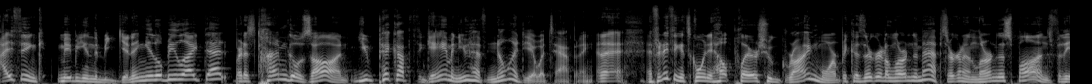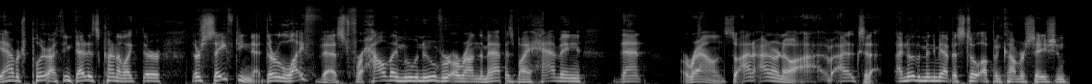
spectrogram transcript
I think maybe in the beginning it'll be like that, but as time goes on, you pick up the game and you have no idea what's happening. And I, if anything, it's going to help players who grind more because they're going to learn the maps, they're going to learn the spawns. For the average player, I think that is kind of like their their safety net, their life vest for how they maneuver around the map is by having that around. So I, I don't know. I, I, said, I know the minimap is still up in conversation.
